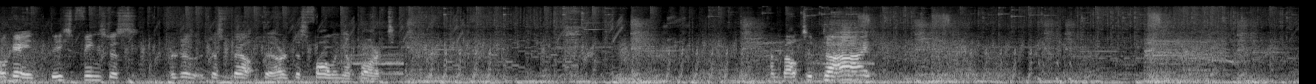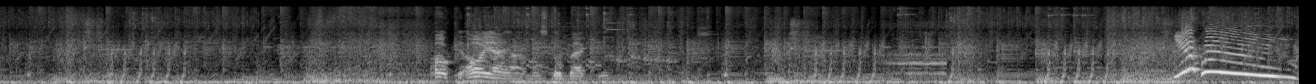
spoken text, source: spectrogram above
Okay, these things just are just just fell, are just falling apart. I'm about to die. Okay. Oh yeah, yeah. Let's go back here. Yoo-hoo!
